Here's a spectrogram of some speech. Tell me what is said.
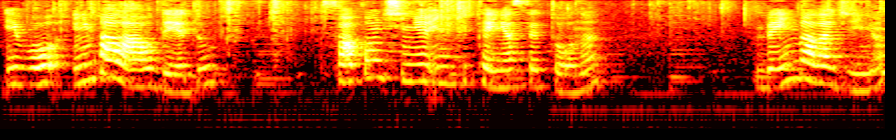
e vou embalar o dedo, só a pontinha em que tem acetona, bem embaladinho.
